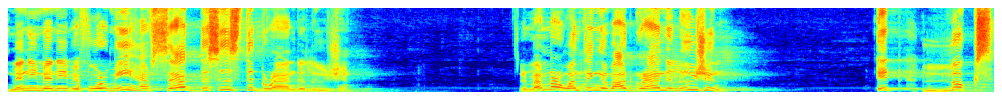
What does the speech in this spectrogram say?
Many, many before me have said this is the grand illusion. Remember one thing about grand illusion it looks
